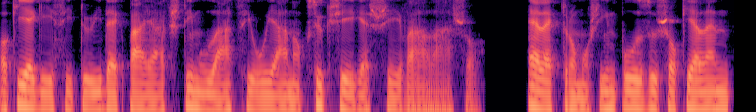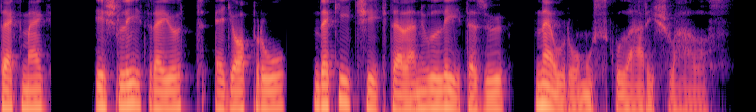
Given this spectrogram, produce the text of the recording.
a kiegészítő idegpályák stimulációjának szükségessé válása. Elektromos impulzusok jelentek meg, és létrejött egy apró, de kétségtelenül létező neuromuszkuláris válasz.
